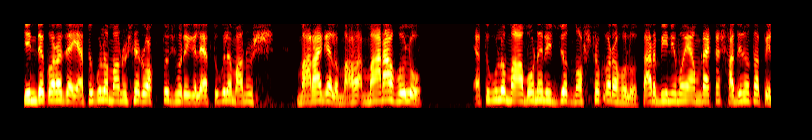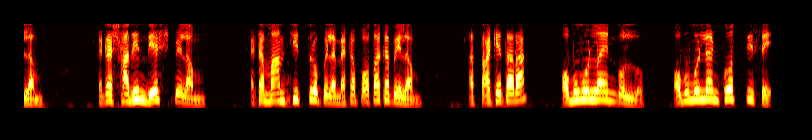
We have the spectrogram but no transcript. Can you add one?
চিন্তা করা যায়, এতগুলো মানুষের রক্ত ঝরে গেলে, এতগুলো মানুষ মারা গেল মারা- হলো। এতগুলো মা বোনের ইজ্জত নষ্ট করা হলো। তার বিনিময়ে আমরা একটা স্বাধীনতা পেলাম। একটা স্বাধীন দেশ পেলাম। একটা মানচিত্র পেলাম, একটা পতাকা পেলাম। আর তাকে তারা অবমূল্যায়ন করল। অবমূল্যায়ন করতেছে।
